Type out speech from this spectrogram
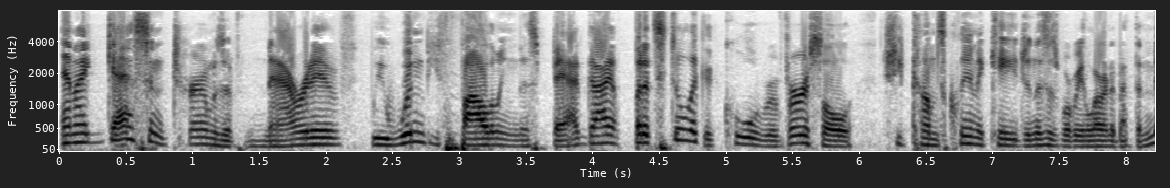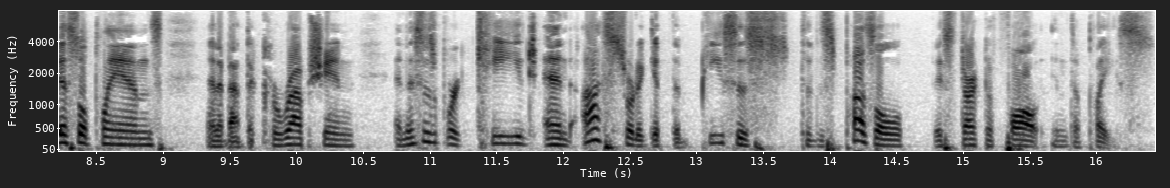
And I guess in terms of narrative, we wouldn't be following this bad guy, but it's still like a cool reversal. She comes clean of Cage, and this is where we learn about the missile plans and about the corruption. And this is where Cage and us sort of get the pieces to this puzzle. They start to fall into place.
